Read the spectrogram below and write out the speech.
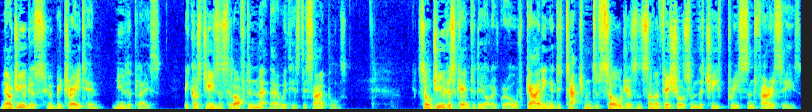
Now Judas, who betrayed him, knew the place, because Jesus had often met there with his disciples. So Judas came to the olive grove, guiding a detachment of soldiers and some officials from the chief priests and Pharisees.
